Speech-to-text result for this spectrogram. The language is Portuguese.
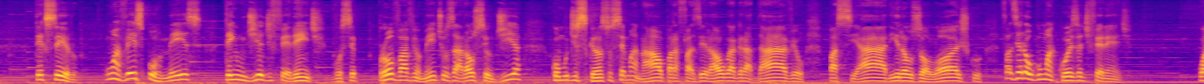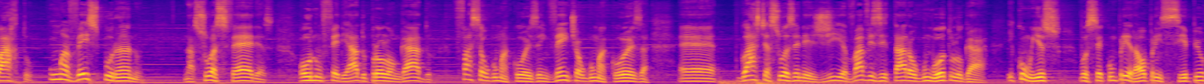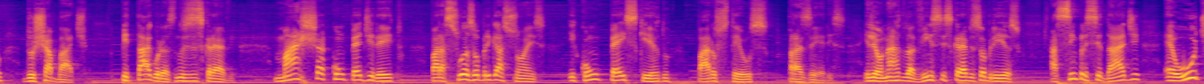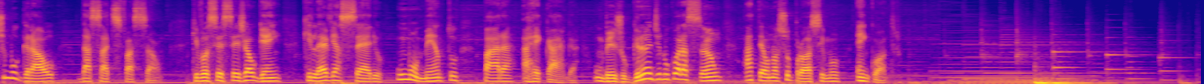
Terceiro, uma vez por mês tem um dia diferente. Você provavelmente usará o seu dia como descanso semanal para fazer algo agradável, passear, ir ao zoológico, fazer alguma coisa diferente. Quarto, uma vez por ano, nas suas férias ou num feriado prolongado, faça alguma coisa, invente alguma coisa, é, gaste as suas energias, vá visitar algum outro lugar. E com isso, você cumprirá o princípio do Shabat. Pitágoras nos escreve: marcha com o pé direito para as suas obrigações e com o pé esquerdo para os teus prazeres. E Leonardo da Vinci escreve sobre isso. A simplicidade é o último grau da satisfação. Que você seja alguém que leve a sério um momento para a recarga. Um beijo grande no coração. Até o nosso próximo encontro.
